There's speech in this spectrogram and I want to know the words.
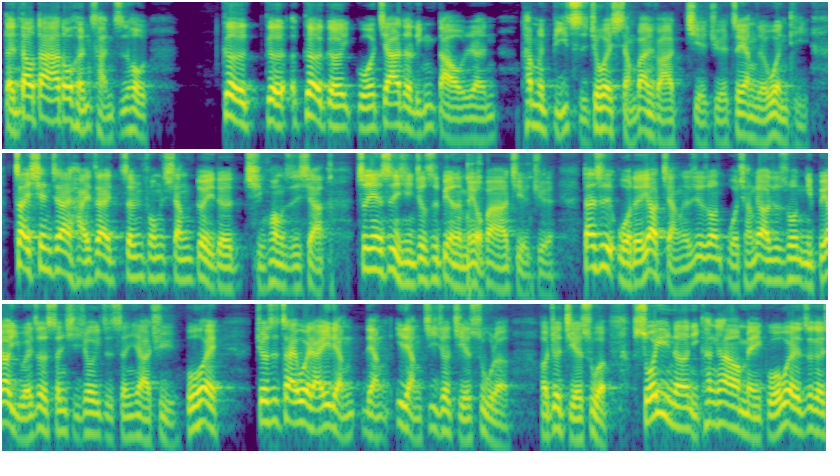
等到大家都很惨之后，各个各个国家的领导人。他们彼此就会想办法解决这样的问题，在现在还在针锋相对的情况之下，这件事情就是变得没有办法解决。但是我的要讲的就是说，我强调就是说，你不要以为这个升息就一直升下去，不会，就是在未来一两两一两季就结束了，哦，就结束了。所以呢，你看看美国为了这个。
